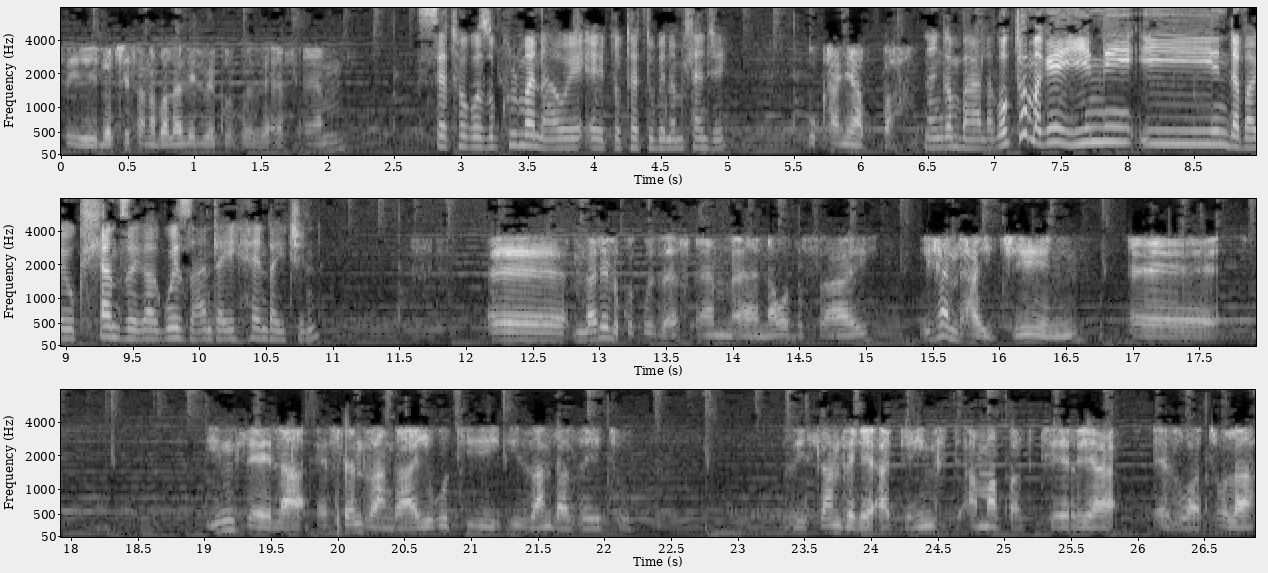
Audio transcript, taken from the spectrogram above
silotshisa nabalaleli f m. Siyathokoza ukukhuluma nawe eh, dr. Dube namhlanje. Kukhanya ba. Nangambala. Kokuthoma-ke yini indaba yokuhlanzeka kwezandla i-hand hygiene eh mlaleli kwekwezi FM eh, nawe busayi i-hand hygiene eh indlela esenza ngayo ukuthi izandla zethu zihlanzeke against ama-bacteria eziwathola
